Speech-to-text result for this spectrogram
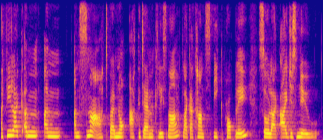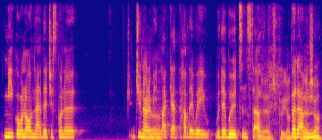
I feel like I'm I'm I'm smart, but I'm not academically smart. Like I can't speak properly. So like I just knew me going on there, they're just gonna do you know what I mean? Like get have their way with their words and stuff. Yeah, just put you under um, pressure.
